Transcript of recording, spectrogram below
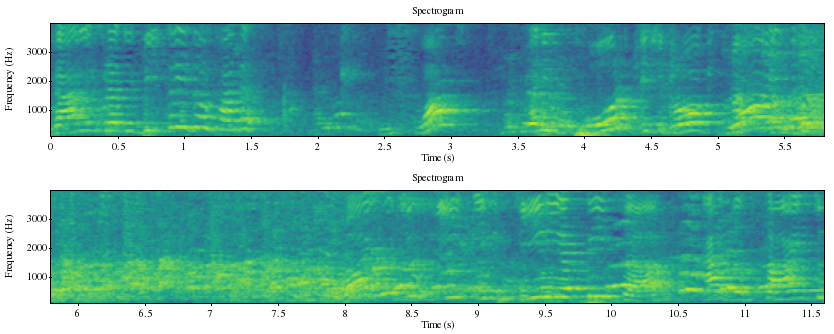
Garlic bread with pizza, you don't find it? What? Are you poor? Did you grow up? Why? Why would you eat inferior pizza as a side to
